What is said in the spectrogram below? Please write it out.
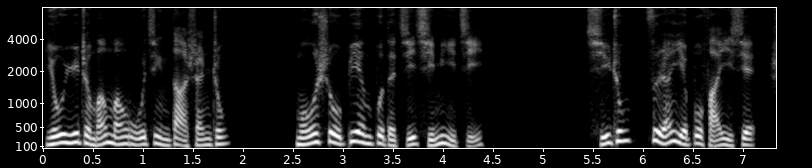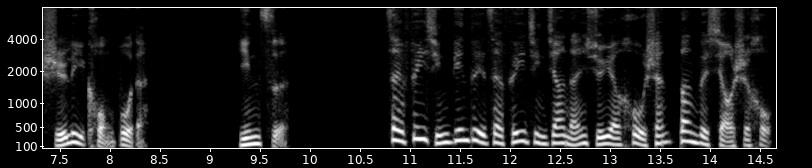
由于这茫茫无尽大山中，魔兽遍布的极其密集。其中自然也不乏一些实力恐怖的，因此，在飞行编队在飞进迦南学院后山半个小时后，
